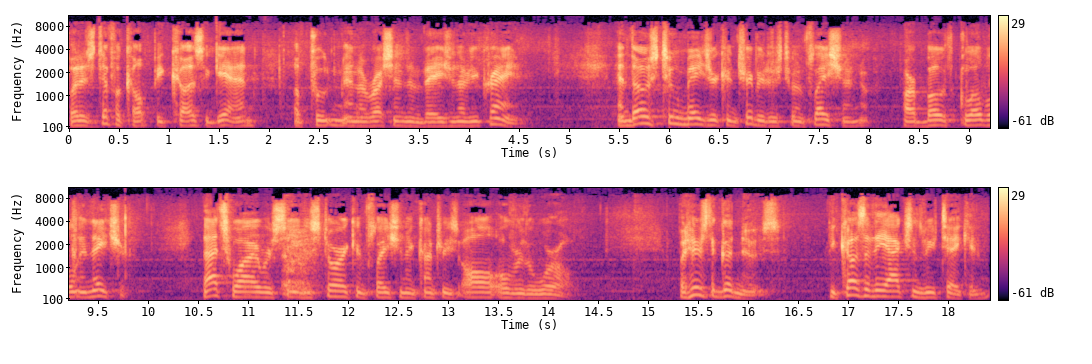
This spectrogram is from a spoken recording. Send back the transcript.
But it's difficult because, again, of Putin and the Russian invasion of Ukraine. And those two major contributors to inflation are both global in nature. That's why we're seeing historic inflation in countries all over the world. But here's the good news. Because of the actions we've taken,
